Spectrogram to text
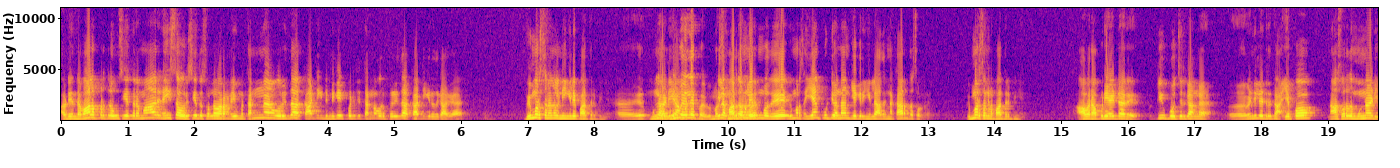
அப்படி இந்த வாழைப்பழத்துல ஊசி ஏத்துற மாதிரி நைஸா ஒரு விஷயத்த சொல்ல வராங்க. இவங்க தன்னை ஒரு இதா காட்டிக்கிட்டு மிகைப்படுத்தி தன்னை ஒரு பெரிதா காட்டிக்கிறதுக்காக விமர்சனங்கள் நீங்களே பார்த்திருப்பீங்க. முன்னாடி இல்ல, உண்மையிலே இப்ப இல்ல விமர்சனம் மருத்துவமனை இருக்கும்போது விமர்சனம் ஏன் கூட்டி வந்தான்னு கேக்குறீங்கல்ல அதுக்கு நான் காரணத்தை சொல்றேன். விமர்சனங்களை பார்த்துருப்பீங்க. அவர் அப்படி ஆயிட்டாரு. டியூப் வச்சிருக்காங்க. வெண்டிலேட்டர் இருக்கான். எப்போ? நான் சொல்றது முன்னாடி.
